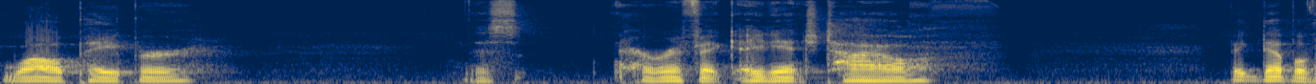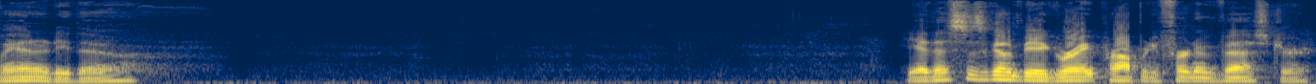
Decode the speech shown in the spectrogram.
Wallpaper. This horrific 8 inch tile. Big double vanity, though. Yeah, this is going to be a great property for an investor.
